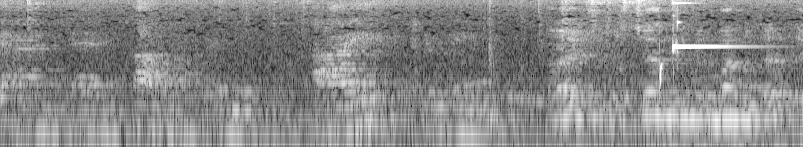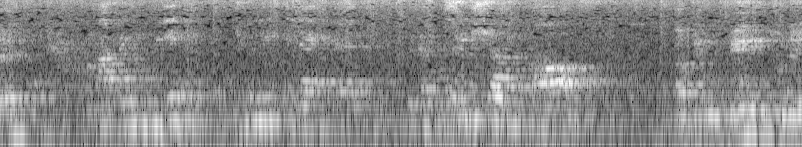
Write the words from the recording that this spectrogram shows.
hand and come after me. I, your name, I, Sebastian Zimmerman Duterte, having been duly elected to the position of having been duly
